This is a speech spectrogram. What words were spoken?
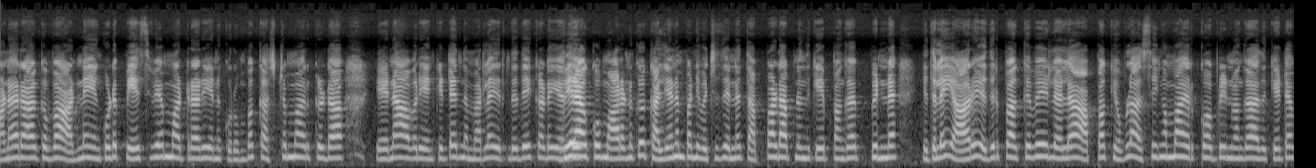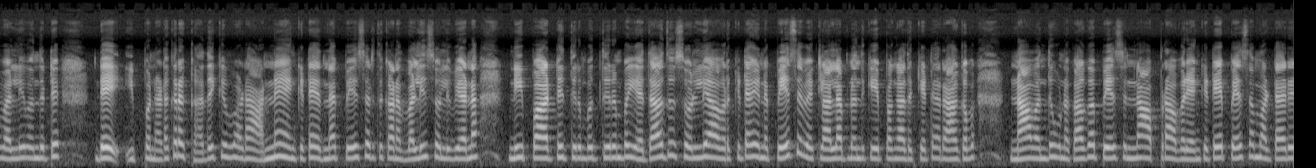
ஆனால் ராகவா அண்ணன் என் கூட பேசவே மாட்டுறாரு எனக்கு ரொம்ப கஷ்டமா இருக்குடா. ஏன்னா அவர் என்கிட்ட இந்த மாதிரிலாம் இருந்ததே கிடையாது. வீராக்கும் மாறனுக்கும் கல்யாணம் பண்ணி வச்சது என்ன தப்பாடா அப்படின்னு வந்து கேட்பாங்க. பின்ன இதெல்லாம் யாரும் எதிர்பார்க்கவே இல்லைல்ல. அப்பாவுக்கு எவ்வளோ அசிங்கமாக இருக்கும் அப்படின்வாங்க அதை கேட்ட வள்ளி வந்துட்டு டே இப்போ நடக்கிற கதைக்கு வாடா. அண்ணன் என்கிட்ட எதனா பேசுறதுக்கான வழி சொல்லுவியானா நீ பாட்டு திரும்ப திரும்ப ஏதாவது சொல்லி அவர்கிட்ட என்னை பேச வைக்கலாம்ல அப்படின்னு வந்து கேட்பாங்க. அதை கேட்ட ராகவன் நான் வந்து உனக்காக பேசுனா அப்புறம் அவர் என்கிட்டயே பேச மாட்டார்.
